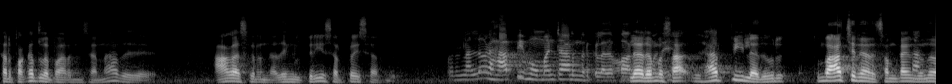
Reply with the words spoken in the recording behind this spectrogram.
சார் பக்கத்தில் பாருங்க சார்னா அது ஆகாஷ்கரன் அது எங்களுக்கு பெரிய சர்ப்ரைஸாக இருந்தது. ஒரு நல்ல ஒரு ஹாப்பி மொமெண்டா இருந்திருக்குல்ல இல்லை ரொம்ப. ஹாப்பி இல்லை அது ஒரு ரொம்ப ஆச்சரியம் சம்டைம்ஸ் வந்து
